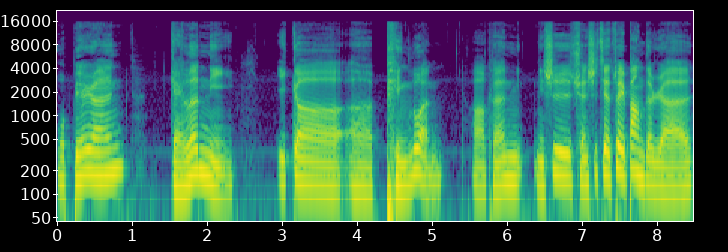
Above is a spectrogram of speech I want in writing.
我别人给了你一个呃评论。呃，可能你是全世界最棒的人，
